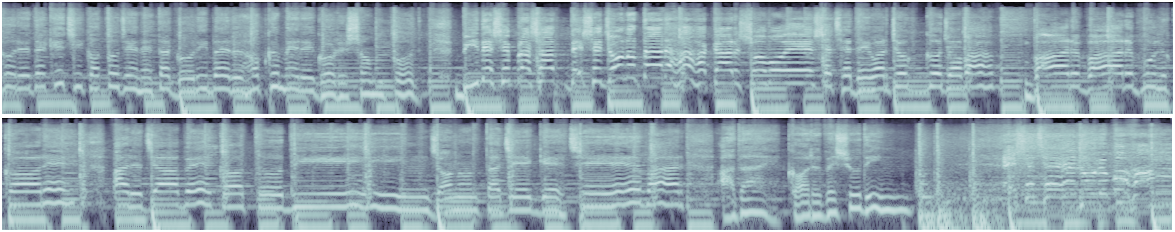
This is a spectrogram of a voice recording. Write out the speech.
ধরে দেখেছি কত যে নেতা গরিবের হক মেরে গড়ে সম্পদ। বিদেশে প্রাসাদ, দেশে জনতার হাহাকার, সময়ে এসেছে দেওয়ার যোগ্য জবাব। বারবার ভুল করে, আর যাবে কত দিন জনতা জেগেছে এবার, আদায় করবে সুদিন। এসেছে নূর মোহাম্মদ।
